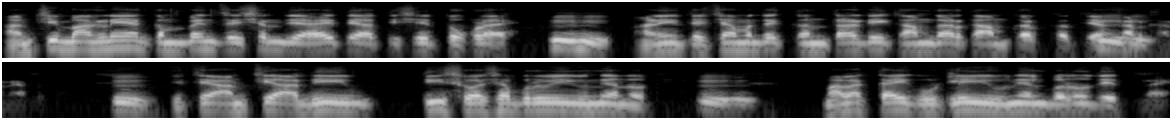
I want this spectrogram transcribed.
आमची मागणी आहे कंपेन्सेशन जे आहे ते अतिशय तोकडा आहे. आणि त्याच्यामध्ये कंत्राटी कामगार काम करतात या. कारखान्यामध्ये. इथे आमची आधी तीस वर्षापूर्वी युनियन होती. मला काही कुठलीही युनियन बनवू देत नाही.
